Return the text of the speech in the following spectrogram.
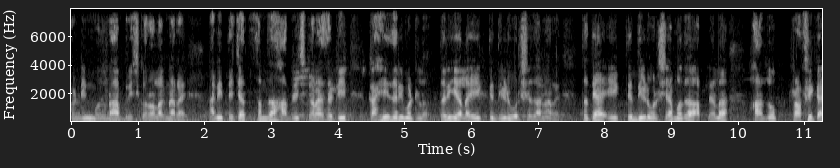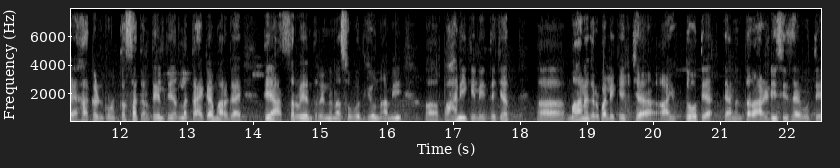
फंडिंगमधून हा ब्रिज करावा लागणार आहे. आणि त्याच्यात समजा हा ब्रिज करायसाठी काही जरी म्हटलं तरी याला एक ते दीड वर्ष जाणार आहे. तर त्या एक ते दीड वर्षामध्ये आपल्याला हा जो ट्रॅफिक आहे हा कंट्रोल कसा करता येईल त्याच्यातला काय काय मार्ग आहे ते आज सर्व यंत्रणेंना सोबत घेऊन आम्ही पाहणी केली. त्याच्यात महानगरपालिकेच्या आयुक्त होत्या त्यानंतर आर डी सी साहेब होते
